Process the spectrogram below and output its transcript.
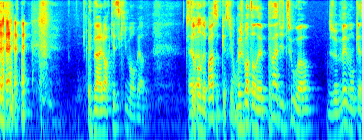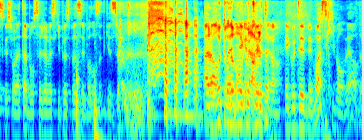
Et ben alors, qu'est-ce qui m'emmerde Tu t'attendais pas à cette question Mais je m'entendais pas du tout. Hein. Je mets mon casque sur la table, on sait jamais ce qui peut se passer pendant cette question. alors, retournement de écoutez, le terrain. Écoutez, mais moi, ce qui m'emmerde,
